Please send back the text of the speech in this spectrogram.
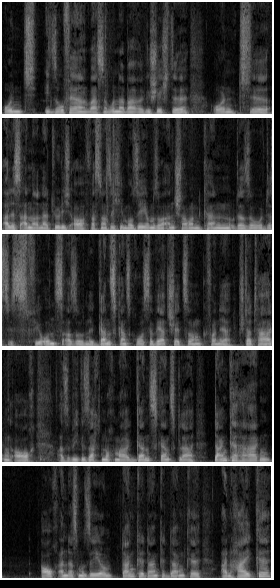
Und insofern war es eine wunderbare Geschichte und äh, alles andere natürlich auch, was man sich im Museum so anschauen kann oder so. Das ist für uns also eine ganz, ganz große Wertschätzung von der Stadt Hagen auch. Also wie gesagt, nochmal ganz, ganz klar, danke Hagen, auch an das Museum. Danke, danke, danke an Heike,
